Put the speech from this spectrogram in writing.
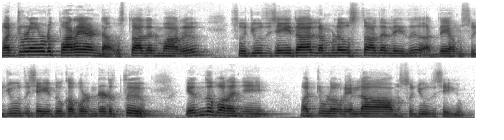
മറ്റുള്ളവരോട് പറയണ്ട. ഉസ്താദന്മാർ സുജൂത് ചെയ്താൽ നമ്മുടെ ഉസ്താദല്ലേ ഇത്? അദ്ദേഹം സുജൂത് ചെയ്തു കബറിന്റെ അടുത്ത് എന്ന് പറഞ്ഞ് മറ്റുള്ളവർ എല്ലാം സുജൂത് ചെയ്യും.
